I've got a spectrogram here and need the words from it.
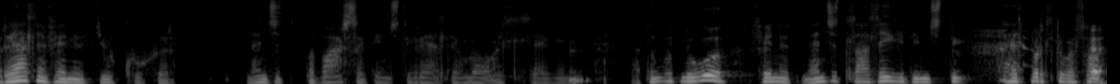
Реалын фэнүүд юу гэхээр Нанжид одоо Барсаг дэмждэг Реалыг муу хэллээ гин. А тэнгууд нөгөө фэнүүд Нанжид Лалиг дэмждэг тайлбарладаг болохоор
